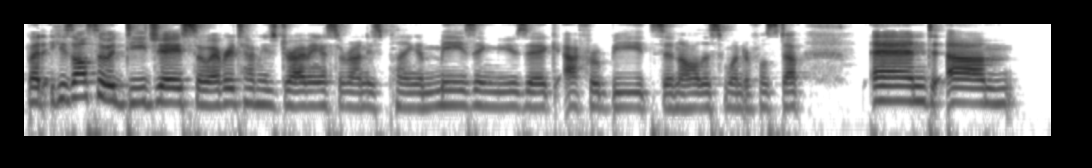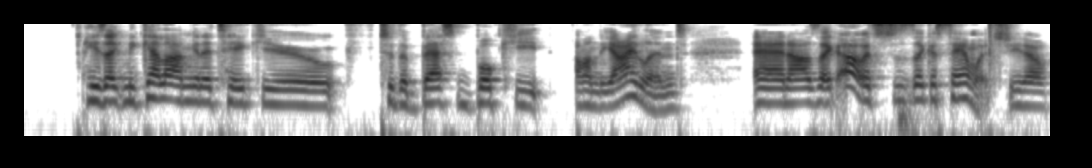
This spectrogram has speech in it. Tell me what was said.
But he's also a DJ, so every time he's driving us around, he's playing amazing music, Afro beats, and all this wonderful stuff. And um, he's like, Mickela, I'm going to take you to the best bokit on the island. And I was like, oh, it's just like a sandwich, you know.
